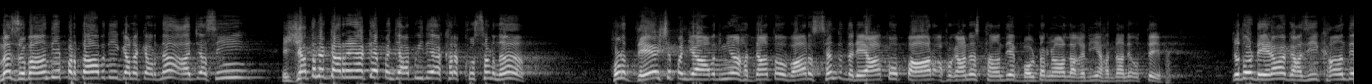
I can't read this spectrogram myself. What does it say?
ਮੈਂ ਜ਼ੁਬਾਨ ਦੀ ਪ੍ਰਤਾਪ ਦੀ ਗੱਲ ਕਰਦਾ, ਅੱਜ ਅਸੀਂ ਯਤਨ ਕਰ ਰਹੇ ਹਾਂ ਕਿ ਪੰਜਾਬੀ ਦੇ ਅੱਖਰ ਖੁੱਸਣ ਨਾ। ਹੁਣ ਦੇਸ਼ ਪੰਜਾਬ ਦੀਆਂ ਹੱਦਾਂ ਤੋਂ ਬਾਹਰ ਸਿੰਧ ਦਰਿਆ ਤੋਂ ਪਾਰ ਅਫਗਾਨਿਸਤਾਨ ਦੇ ਬਾਰਡਰ ਨਾਲ ਲੱਗਦੀਆਂ ਹੱਦਾਂ ਦੇ ਉੱਤੇ। ਜਦੋਂ ਡੇਰਾ ਗਾਜ਼ੀ ਖਾਨ ਦੇ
